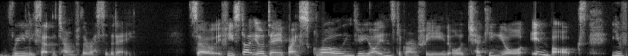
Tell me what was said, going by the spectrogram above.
really set the tone for the rest of the day. So if you start your day by scrolling through your Instagram feed or checking your inbox, you've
